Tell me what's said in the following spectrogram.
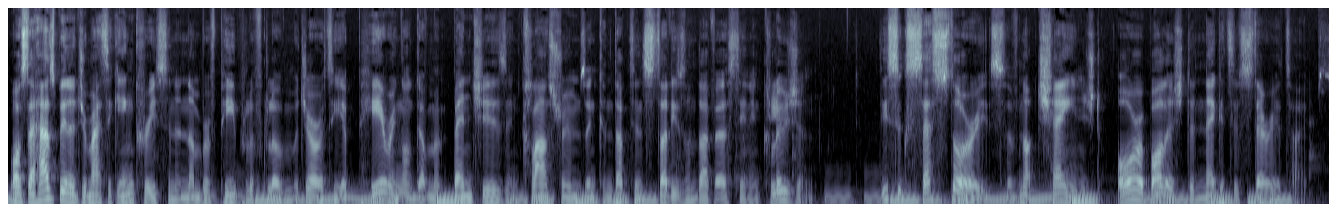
Whilst there has been a dramatic increase in the number of people of global majority appearing on government benches, in classrooms, and conducting studies on diversity and inclusion, these success stories have not changed or abolished the negative stereotypes.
